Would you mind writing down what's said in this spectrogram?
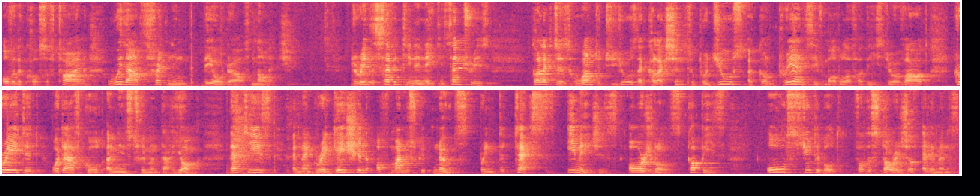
over the course of time without threatening the order of knowledge. During the 17th and 18th centuries, collectors who wanted to use their collection to produce a comprehensive model of the history of art created what I've called an instrumentarium, that is, an aggregation of manuscript notes, printed texts, images, originals, copies, all suitable for the storage of elements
